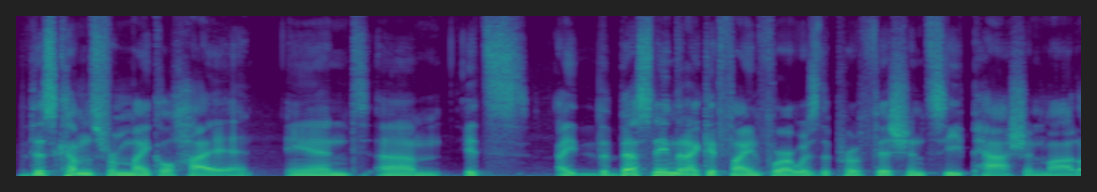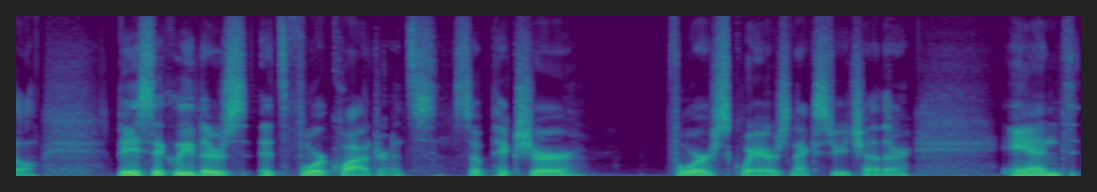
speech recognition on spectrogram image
this comes from Michael Hyatt, and um, it's I, the best name that I could find for it was the proficiency passion model basically there's it's four quadrants. So picture four squares next to each other, and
